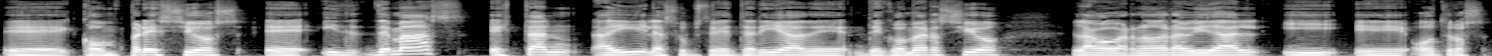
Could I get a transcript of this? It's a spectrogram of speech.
eh, con precios eh, y demás. Están ahí la Subsecretaría de, Comercio, la gobernadora Vidal y eh, otros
